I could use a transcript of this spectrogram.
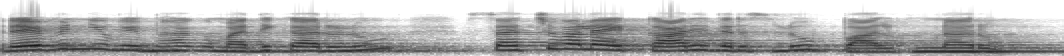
రెవెన్యూ విభాగం అధికారులు సచివాలయ కార్యదర్శులు పాల్గొన్నారు.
